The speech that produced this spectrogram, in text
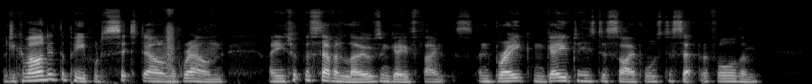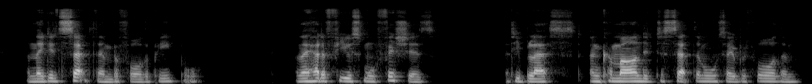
And he commanded the people to sit down on the ground. And he took the seven loaves and gave thanks, and brake and gave to his disciples to set before them. And they did set them before the people. And they had a few small fishes, and he blessed, and commanded to set them also before them.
